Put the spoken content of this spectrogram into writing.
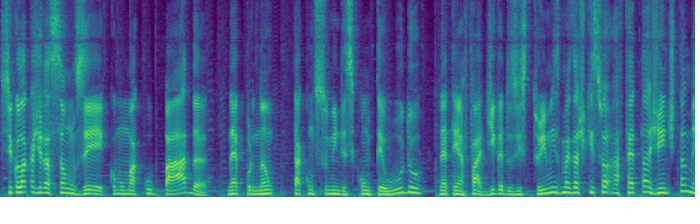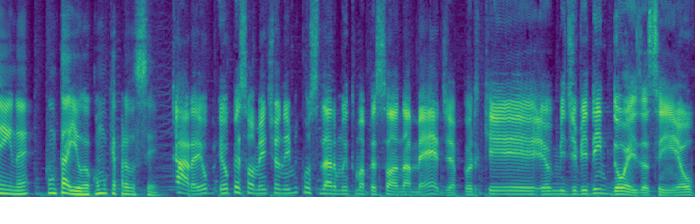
se coloca a geração Z como uma culpada, né, por não estar consumindo esse conteúdo, né? Tem a fadiga dos streamings, mas acho que isso afeta a gente também, né? Conta aí, Oga, como que é pra você? Cara, eu, eu pessoalmente eu nem me considero muito uma pessoa na média, porque eu me divido em dois, assim. Eu,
